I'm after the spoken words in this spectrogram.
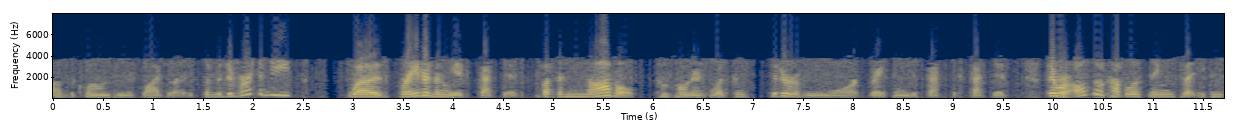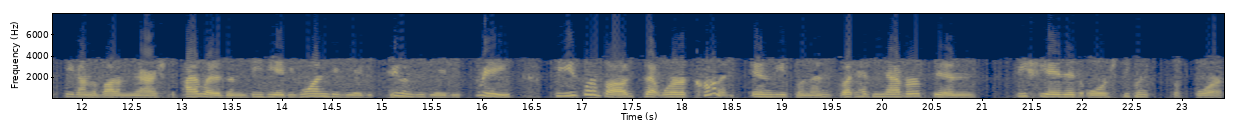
of the clones in this library. So the diversity was greater than we expected, but the novel component was considerably more great than we expected. There were also a couple of things that you can see down the bottom there. I should have highlighted them, BV81, BV82, and BV83. These were bugs that were common in these women, but had never been speciated or sequenced before.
